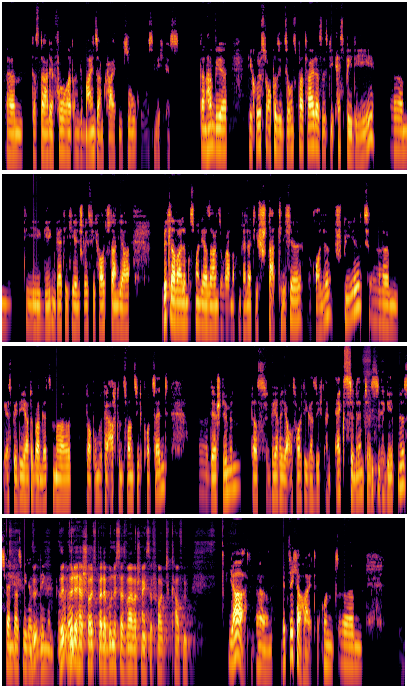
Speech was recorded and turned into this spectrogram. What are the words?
ähm, dass da der Vorrat an Gemeinsamkeiten so groß nicht ist. Dann haben wir die größte Oppositionspartei, das ist die SPD, ähm, die gegenwärtig hier in Schleswig-Holstein ja mittlerweile muss man ja sagen, sogar noch eine relativ stattliche Rolle spielt. Ähm, die SPD hatte beim letzten Mal, glaube ungefähr 28 Prozent äh, der Stimmen. Das wäre ja aus heutiger Sicht ein exzellentes Ergebnis, wenn das wieder gelingen würde. Würde Herr Scholz bei der Bundestagswahl wahrscheinlich sofort kaufen? Ja, äh, mit Sicherheit. Und ähm,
